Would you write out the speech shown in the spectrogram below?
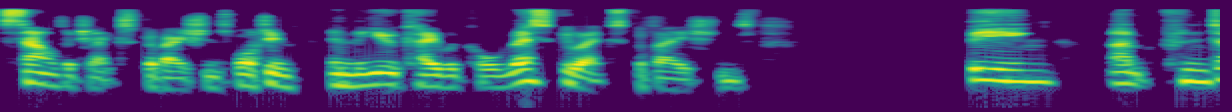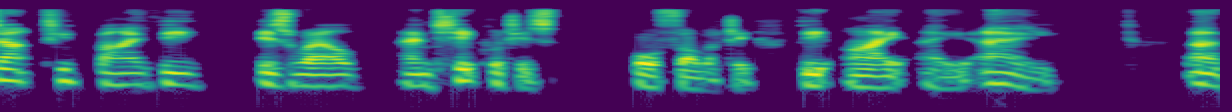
salvage excavations, what in, in the UK we call rescue excavations, being um, conducted by the Israel Antiquities Authority, the IAA. Uh,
